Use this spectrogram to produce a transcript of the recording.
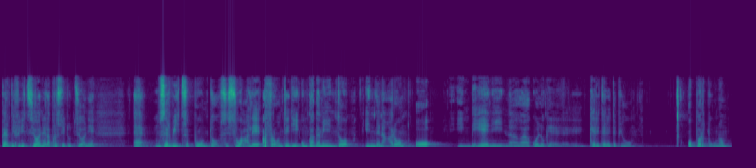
per definizione la prostituzione è un servizio appunto sessuale a fronte di un pagamento in denaro o in beni, in uh, quello che, che, ritenete più opportuno.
